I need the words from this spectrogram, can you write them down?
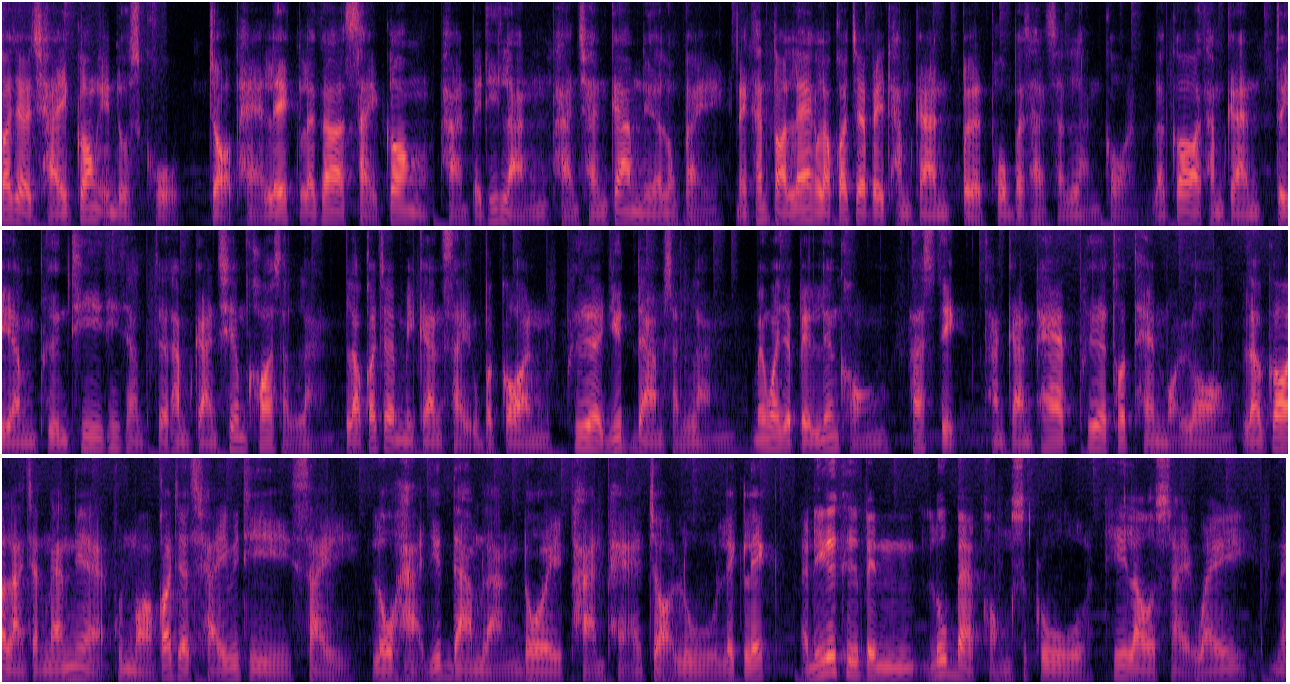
ก็จะใช้กล้องเอนโดสโคป เจาะแผลเล็ก แล้วก็ใส่กล้องผ่านไปที่หลัง ผ่านชั้นกล้ามเนื้อลงไป ในขั้นตอนแรกเราก็จะไปทำการเปิดโพรงประสาทสันหลังก่อน แล้วก็ทำการเตรียมพื้นที่ที่จะจะทำการเชื่อมข้อสันหลัง เราก็จะมีการใส่อุปกรณ์ เพื่อยึดดามสันหลัง ไม่ว่าจะเป็นเรื่องของพลาสติก ทางการแพทย์เพื่อทดแทนหมอนรอง แล้วก็หลังจากนั้นเนี่ยคุณหมอก็จะใช้วิธีใส่โลหะยึดดามหลัง โดยผ่านแผลเจาะรูเล็ก ๆ อันนี้ก็คือเป็นรูปแบบของสกรูที่เราใส่ไว้ใน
